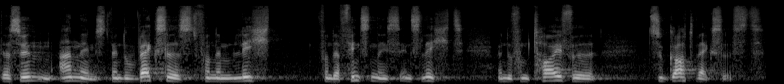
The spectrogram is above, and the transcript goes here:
der Sünden annimmst, wenn du wechselst von dem Licht, von der Finsternis ins Licht, wenn du vom Teufel zu Gott wechselst,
